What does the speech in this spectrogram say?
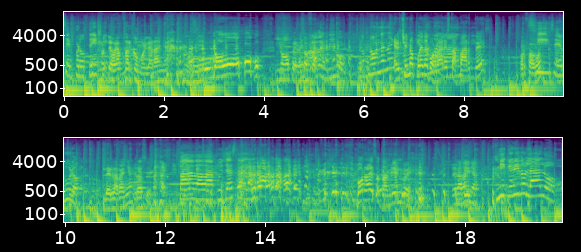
se protege. No te voy a pasar como el araña. No, no, pero eso fue. En vivo. No, no, no. El chino puede borrar esta parte, por favor. Sí, seguro. De la araña, gracias. Va, va, va, pues ya está ahí. Borra eso también, güey. De la araña. Mi querido Lalo,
